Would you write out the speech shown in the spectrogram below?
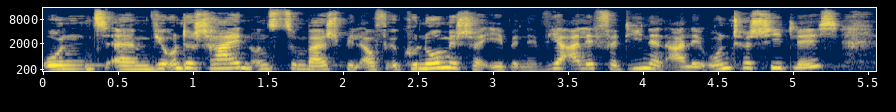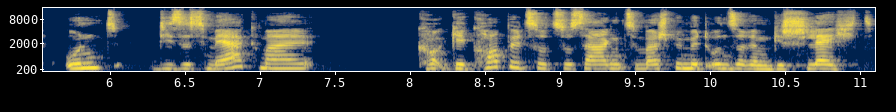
Und ähm, wir unterscheiden uns zum Beispiel auf ökonomischer Ebene. Wir alle verdienen alle unterschiedlich. Und dieses Merkmal gekoppelt sozusagen zum Beispiel mit unserem Geschlecht,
